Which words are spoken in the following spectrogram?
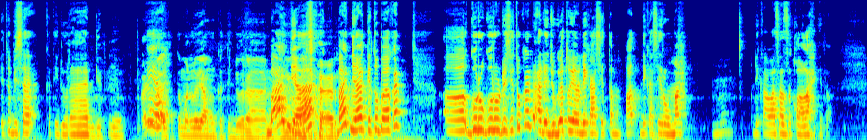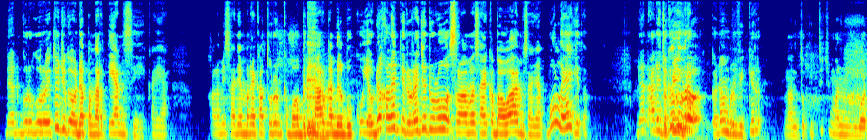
itu bisa ketiduran gitu. Ada Iya. temen lu yang ketiduran? Banyak. banyak itu bahkan eh, guru-guru di situ kan ada juga tuh yang dikasih tempat dikasih rumah di kawasan sekolah gitu. Dan guru-guru itu juga udah pengertian sih kayak kalau misalnya mereka turun ke bawah bentar ngambil buku ya udah kalian tidur aja dulu selama saya ke bawah misalnya boleh gitu dan ada juga Tapi beberapa kadang berpikir ngantuk itu cuman buat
